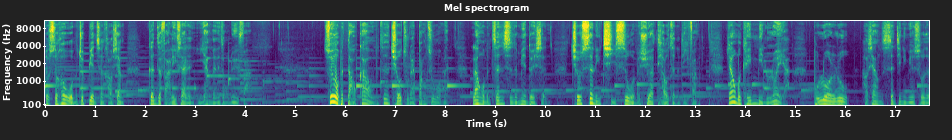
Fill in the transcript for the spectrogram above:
有时候我们就变成好像跟着法律赛人一样的那种律法。所以，我们祷告，我们真的求主来帮助我们，让我们真实的面对神，求圣灵启示我们需要调整的地方，让我们可以敏锐啊，不落入好像圣经里面说的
